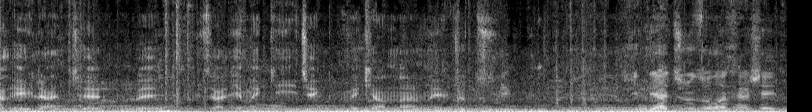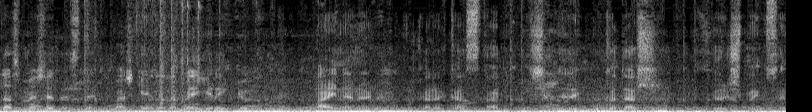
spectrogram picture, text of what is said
Güzel eğlence ve güzel yemek yiyecek mekanlar mevcut. İhtiyacınız olan her şey Las Mercedes'te. Başka yere aramaya gerek yok. Aynen öyle. Karakas'tan şimdilik bu kadar. Görüşmek üzere.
